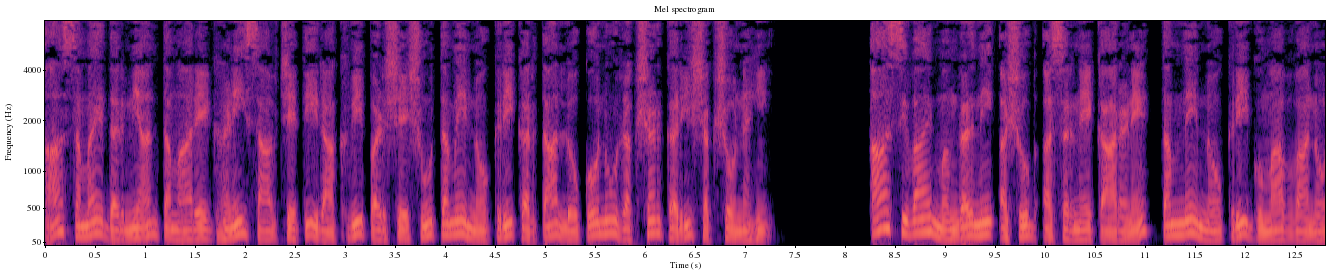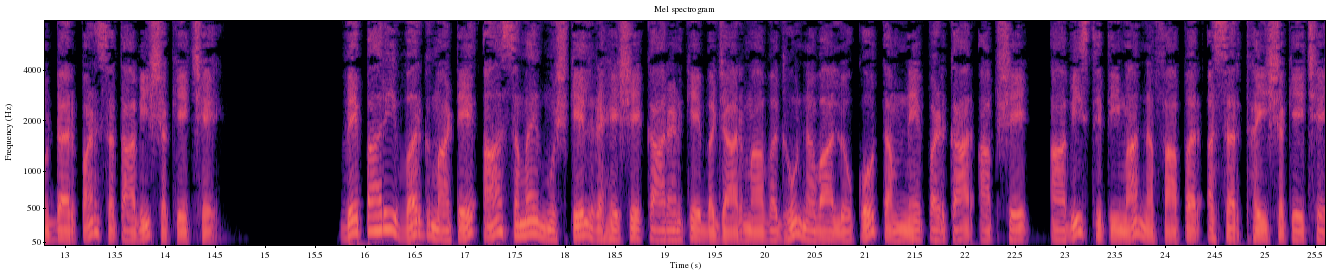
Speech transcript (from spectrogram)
આ સમય દરમિયાન તમારે ઘણી સાવચેતી રાખવી પડશે શું તમે નોકરી કરતા લોકોનું રક્ષણ કરી શકશો નહીં. આ સિવાય મંગળની અશુભ અસરને કારણે તમને નોકરી ગુમાવવાનો ડર પણ સતાવી શકે છે. વેપારી વર્ગ માટે આ સમય મુશ્કેલ રહેશે કારણ કે બજારમાં વધુ નવા લોકો તમને પડકાર આપશે, આવી સ્થિતિમાં નફા પર અસર થઈ શકે છે.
